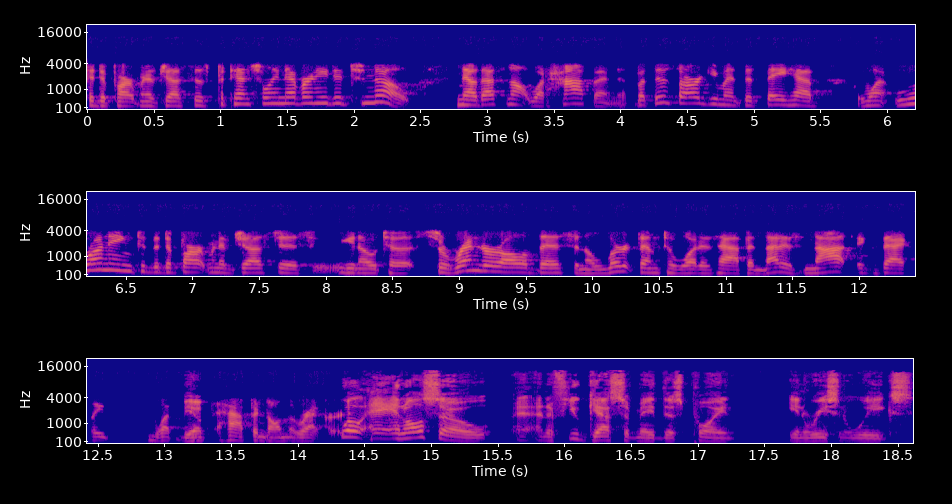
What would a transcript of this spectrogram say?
The Department of Justice potentially never needed to know. Now, that's not what happened. But this argument that they have went running to the Department of Justice, you know, to surrender all of this and alert them to what has happened, that is not exactly what yep. happened on the record. Well, and also, and a few guests have made this point in recent weeks,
